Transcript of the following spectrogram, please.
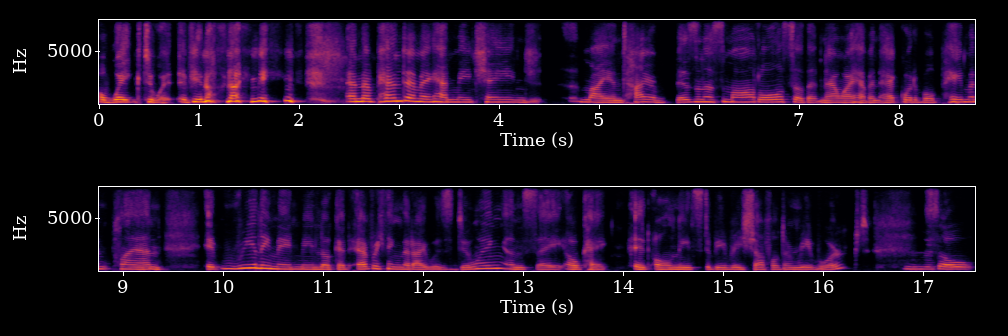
awake to it, if you know what I mean. and the pandemic had me change my entire business model so that now I have an equitable payment plan. It really made me look at everything that I was doing and say, okay, it all needs to be reshuffled and reworked. Mm-hmm. So,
